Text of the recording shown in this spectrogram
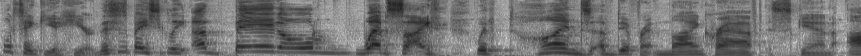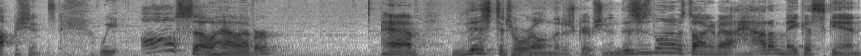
will take you here. This is basically a big old website with tons of different Minecraft skin options. We also, however, have this tutorial in the description. And this is the one I was talking about, how to make a skin,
